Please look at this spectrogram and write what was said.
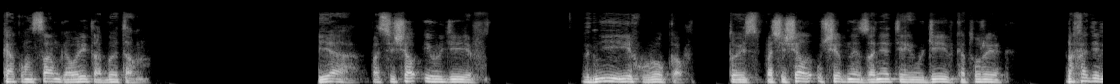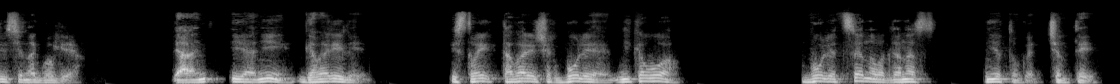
Как он сам говорит об этом. Я посещал иудеев в дни их уроков, то есть посещал учебные занятия иудеев, которые проходили в синагоге. И они говорили, из твоих товарищей более никого более ценного для нас нету, чем ты,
